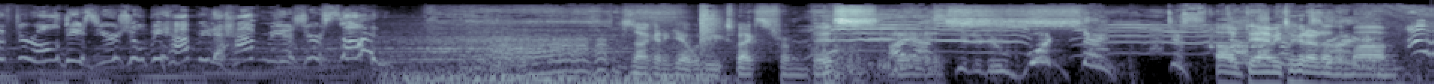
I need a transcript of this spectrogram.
After all these years, you'll be happy to have me as your son. He's not gonna get what he expects from this. I There it asked you to do one thing. Just Oh damn, he took it out on the mom. I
